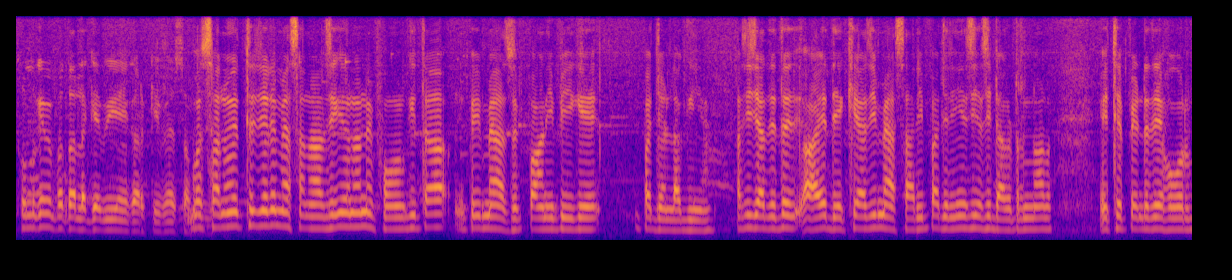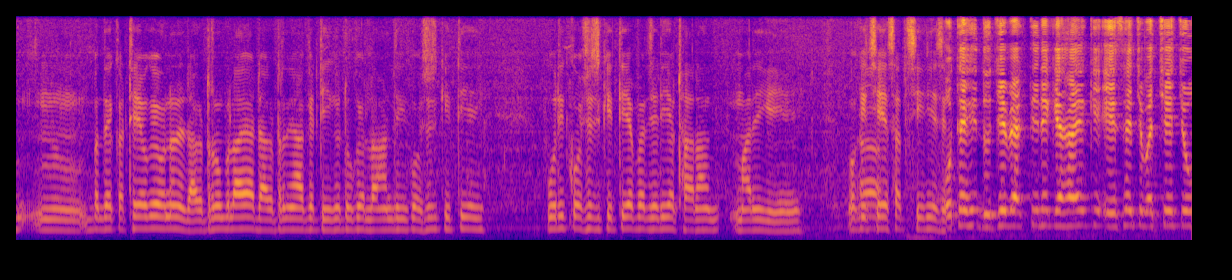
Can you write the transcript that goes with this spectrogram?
ਤੁਹਾਨੂੰ ਕਿਵੇਂ ਪਤਾ ਲੱਗਿਆ ਵੀ ਐਂ ਕਰਕੇ ਮੈਂ ਸਭ ਬਸ ਸਾਨੂੰ ਇੱਥੇ ਜਿਹੜੇ ਮੈਸਾਂ ਨਾਲ ਸੀਗੇ ਉਹਨਾਂ ਨੇ ਫੋਨ ਕੀਤਾ ਵੀ ਮੈਸ ਪਾਣੀ ਪੀ ਕੇ ਭੱਜਣ ਲੱਗ ਗਈਆਂ ਅਸੀਂ ਜਦ ਇੱਥੇ ਆਏ ਦੇਖਿਆ ਸੀ ਮੈਸ ਸਾਰੀ ਭੱਜ ਰਹੀਆਂ ਸੀ ਅਸੀਂ ਡਾਕਟਰ ਨਾਲ। ਇੱਥੇ ਪਿੰਡ ਦੇ ਹੋਰ ਮ, ਬੰਦੇ ਇਕੱਠੇ ਹੋ ਗਏ ਉਹਨਾਂ ਨੇ ਡਾਕਟਰ ਨੂੰ ਬੁਲਾਇਆ। ਡਾਕਟਰ ਨੇ ਆ ਕੇ ਟੀਕੇ ਟੂਕੇ ਲਾਉਣ ਦੀ ਕੋਸ਼ਿਸ਼ ਕੀਤੀ ਹੈ ਜੀ। ਪੂਰੀ ਕੋਸ਼ਿਸ਼ ਕੀਤੀ ਹੈ ਪਰ ਜਿਹੜੀਆਂ 18 ਮਾਰੀ ਗਈਆਂ ਜੀ। ਬਾਕੀ 6-7 ਸੀਰੀਅਸ ਉੱਥੇ ਹੀ ਦੂਜੇ ਵਿਅਕਤੀ ਨੇ ਕਿਹਾ ਹੈ ਕਿ ਇਸੇ ਚਵੱਚੇ 'ਚੋਂ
